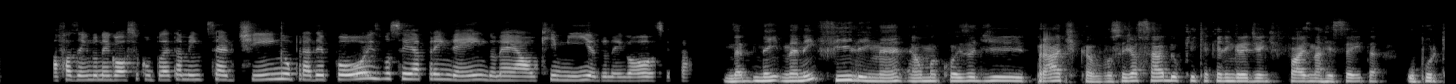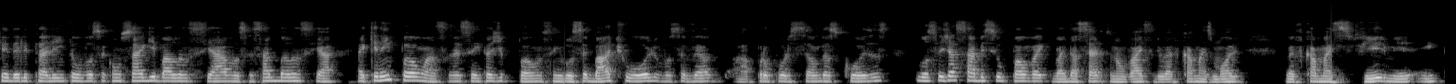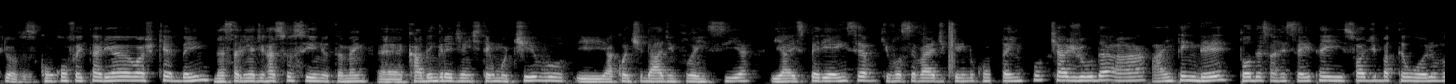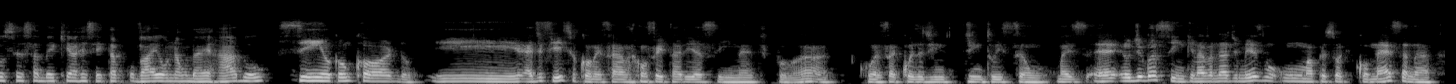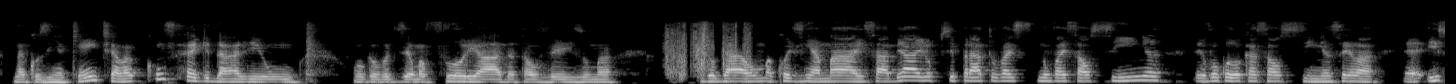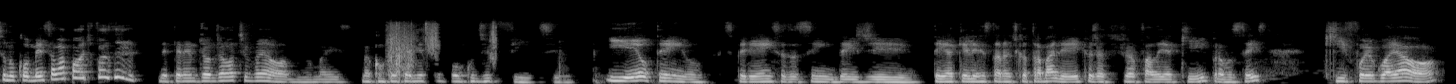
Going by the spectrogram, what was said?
a fazendo o negócio completamente certinho para depois você ir aprendendo, né, a alquimia do negócio e tal. Não é, nem, não é nem feeling, né? É uma coisa de prática. Você já sabe o que, que aquele ingrediente faz na receita, o porquê dele tá ali, então você consegue balancear, você sabe balancear. É que nem pão, as receitas de pão, assim, você bate o olho, você vê a, a proporção das coisas, você já sabe se o pão vai, vai dar certo, não vai, se ele vai ficar mais mole vai ficar mais firme, entre outras. Com confeitaria, eu acho que é bem nessa linha de raciocínio também. É, cada ingrediente tem um motivo e a quantidade influencia, e a experiência que você vai adquirindo com o tempo te ajuda a, a entender toda essa receita e só de bater o olho você saber que a receita vai ou não dar errado. Ou... Sim, eu concordo. E é difícil começar na confeitaria assim, né? Tipo, ah, com essa coisa de, de intuição. Mas é, eu digo assim, que na verdade mesmo uma pessoa que começa na, na cozinha quente, ela consegue dar ali um, como que eu vou dizer, uma floreada talvez, uma jogar uma coisinha a mais, sabe? Ah, esse prato vai, não vai salsinha, eu vou colocar salsinha, sei lá. É, isso no começo ela pode fazer, dependendo de onde ela estiver, óbvio, mas na confeitaria é um pouco difícil. E eu tenho experiências assim, desde. Tem aquele restaurante que eu trabalhei, que eu já, já falei aqui para vocês, que foi o Guaiaó.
